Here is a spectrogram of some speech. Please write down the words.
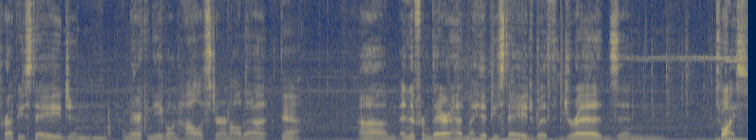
preppy stage and Mhm. American Eagle and Hollister and all that. Yeah. Um, and then from there I had my hippie stage with dreads and twice.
